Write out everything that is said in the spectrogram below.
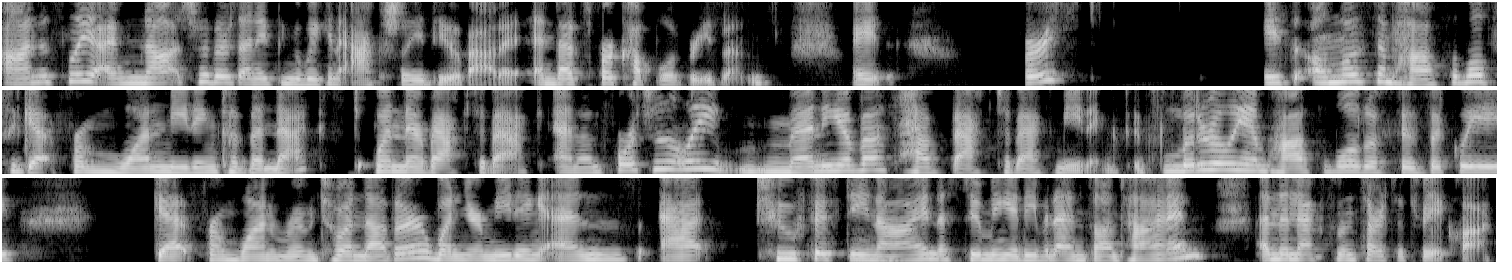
honestly, I'm not sure there's anything we can actually do about it. And that's for a couple of reasons, right? First, it's almost impossible to get from one meeting to the next when they're back to back. And unfortunately, many of us have back to back meetings. It's literally impossible to physically get from one room to another when your meeting ends at 2.59 assuming it even ends on time and the next one starts at 3 o'clock.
